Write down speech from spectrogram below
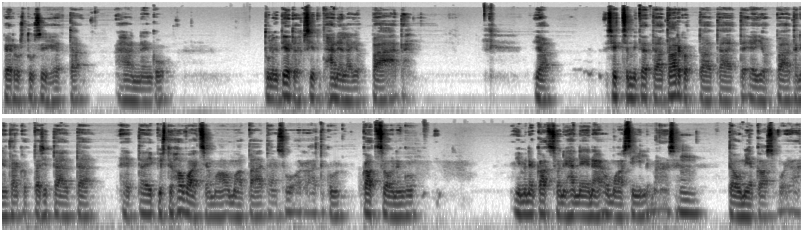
perustuu siihen, että hän niin kuin, tuli tietoiseksi siitä, että hänellä ei ole päätä. Ja sitten se, mitä tämä tarkoittaa, tämä, että ei ole päätä, niin tarkoittaa sitä, että, että ei pysty havaitsemaan omaa päätään suoraan. Että kun katsoo, niin kuin, ihminen katsoo, niin hän ei näe omaa silmäänsä Mm. Tai omia kasvojaan.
